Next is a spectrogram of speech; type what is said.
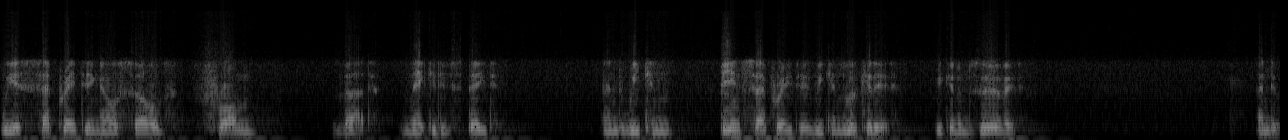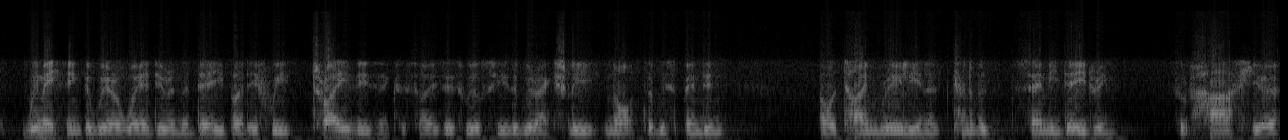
we are separating ourselves from that negative state. And we can, being separated, we can look at it, we can observe it. And we may think that we're aware during the day, but if we try these exercises, we'll see that we're actually not, that we're spending our time really in a kind of a semi-daydream, sort of half here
